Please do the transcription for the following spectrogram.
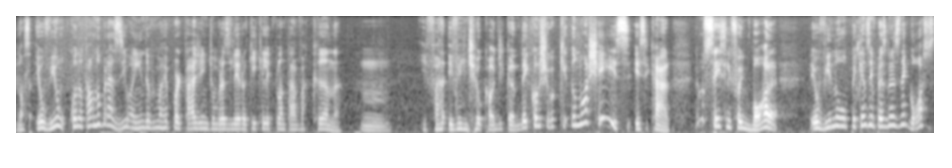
Nossa, eu vi um. Quando eu tava no Brasil ainda, eu vi uma reportagem de um brasileiro aqui que ele plantava cana Hum. e, fa- e vendia o caldo de cana. Daí quando chegou aqui, eu não achei esse, esse cara. Eu não sei se ele foi embora. Eu vi no Pequenas Empresas Grandes Negócios.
